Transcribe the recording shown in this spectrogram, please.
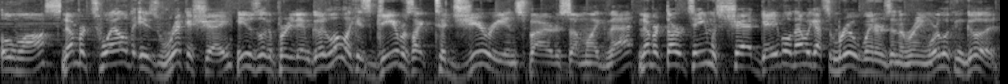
Omos. Number 12 is Ricochet. He was looking pretty damn good. It looked like his gear was like Tajiri inspired or something like that. Number 13 was Chad Gable. Now we got some real winners in the ring. We're looking good.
